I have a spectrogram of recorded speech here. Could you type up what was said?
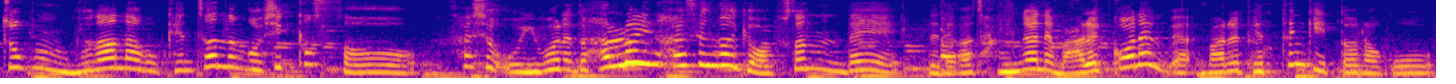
조금 무난하고 괜찮은 거 시켰어. 사실 어, 이번에도 할로윈 할 생각이 없었는데 내가 작년에 말을 꺼내 말을 뱉은 게 있더라고.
